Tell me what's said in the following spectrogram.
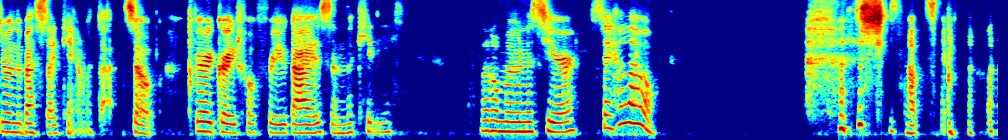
doing the best I can with that. So very grateful for you guys and the kitty. Little Moon is here. Say hello. She's not saying All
